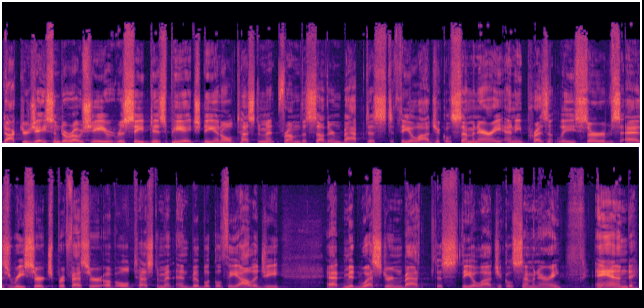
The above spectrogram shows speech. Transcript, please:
Dr. Jason DeRouchie received his PhD in Old Testament from the Southern Baptist Theological Seminary, and he presently serves as research professor of Old Testament and Biblical Theology at Midwestern Baptist Theological Seminary, and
